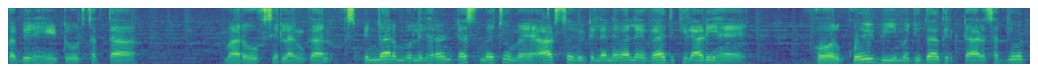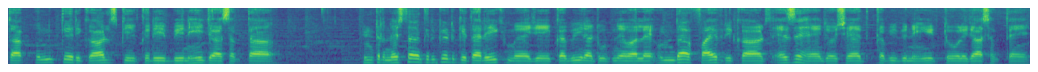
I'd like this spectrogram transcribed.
कभी नहीं टूट सकता। मरूफ Sri Lankan spinner Muralidharan test मैचों में 800 विकेट लेने वाले वैध खिलाड़ी हैं और कोई भी मौजूदा क्रिकेटर सदियों तक उनके रिकॉर्ड्स के करीब भी नहीं जा सकता। इंटरनेशनल क्रिकेट की तारीख में ये कभी ना टूटने वाले उमदा फाइव रिकॉर्ड्स ऐसे हैं जो शायद कभी भी नहीं तोड़े जा सकते हैं।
